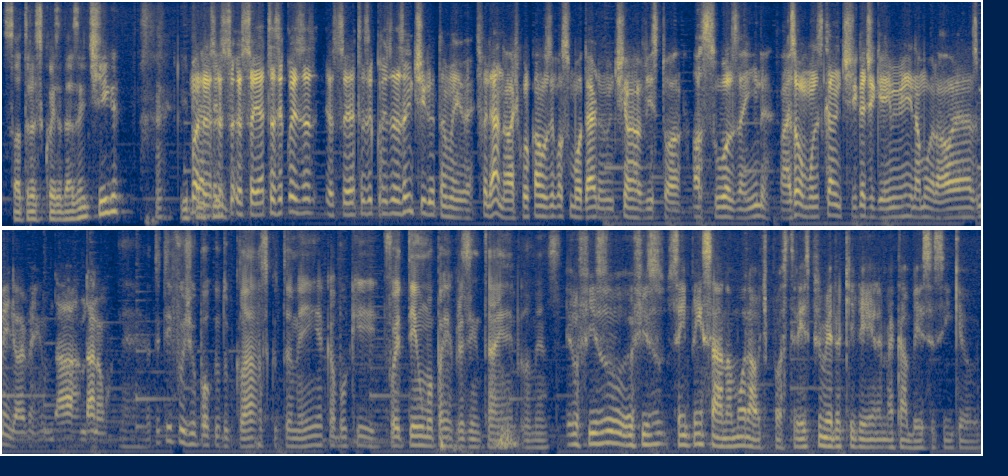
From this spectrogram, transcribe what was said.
só trouxe coisa das antigas. E Mano, eu, ter- eu só- eu só ia trazer coisas. Eu só ia trazer coisas antigas também, velho. Falei, ah não, acho que colocar uns negócios modernos, eu não tinha visto a- as suas ainda. Mas a música antiga de game, na moral, é as melhores, velho. Não dá, não dá não. É, eu tentei fugir um pouco do clássico também e acabou que foi ter uma pra representar aí, né, pelo menos. Eu fiz o. Eu fiz sem pensar, na moral. Tipo, as três primeiras que veio na minha cabeça, assim, que eu,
